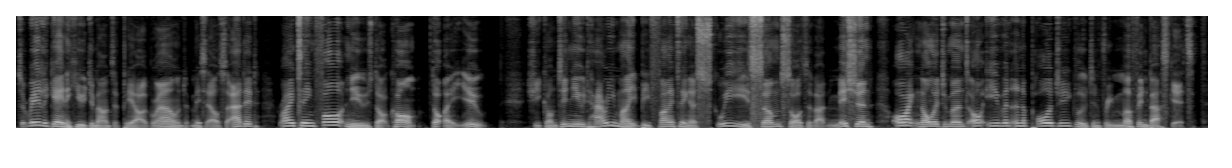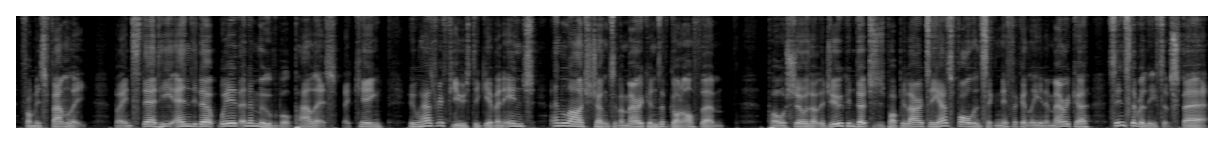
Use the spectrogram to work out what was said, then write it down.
to really gain a huge amount of PR ground, Miss Elser added, writing for news.com.au. She continued Harry might be fighting a squeeze, some sort of admission or acknowledgement or even an apology gluten-free muffin basket from his family, but instead he ended up with an immovable palace, a king who has refused to give an inch and large chunks of Americans have gone off them. Polls show that the Duke and Duchess's popularity has fallen significantly in America since the release of Spare.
